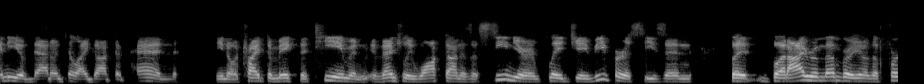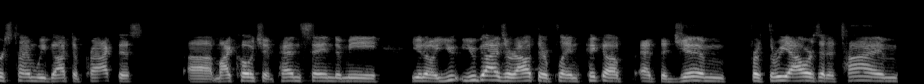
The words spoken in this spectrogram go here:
any of that until I got to Penn you know, tried to make the team and eventually walked on as a senior and played JV for a season. But but I remember, you know, the first time we got to practice, uh, my coach at Penn saying to me, you know, you you guys are out there playing pickup at the gym for three hours at a time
